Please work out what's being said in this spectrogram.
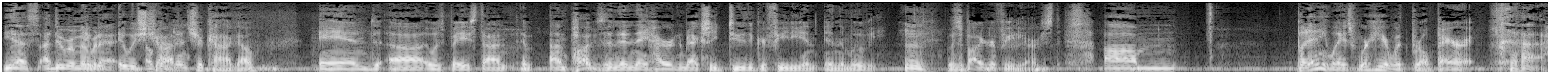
Yes, I do remember It, that. it was Okay. shot in Chicago, and uh, it was based on on pugs. And then they hired him to actually do the graffiti in, in the movie. It was about a graffiti artist. Um, but anyways, we're here with Brill Barrett, a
